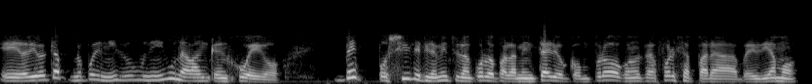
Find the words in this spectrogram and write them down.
eh, la libertad no pone ninguna banca en juego. ¿Ves posible finalmente un acuerdo parlamentario con PRO, con otras fuerzas para, eh, digamos,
